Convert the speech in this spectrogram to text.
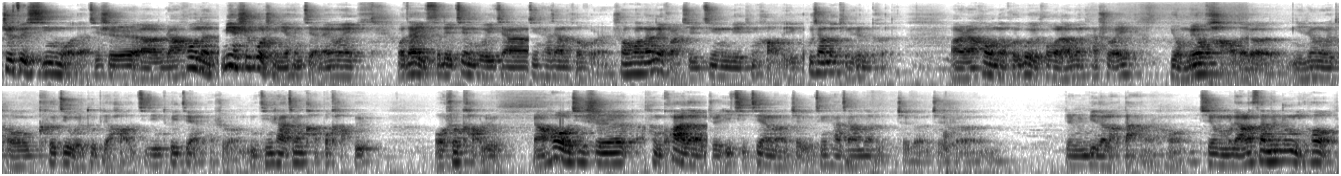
这是最吸引我的。其实，呃，然后呢，面试过程也很简单，因为我在以色列见过一家金沙江的合伙人，双方在那会儿其实经营也挺好的，一个互相都挺认可的。啊，然后呢，回国以后我来问他说，哎，有没有好的你认为投科技维度比较好的基金推荐？他说，你金沙江考不考虑？我说考虑。然后其实很快的就一起见了这个金沙江的这个这个人民币的老大。然后其实我们聊了三分钟以后。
